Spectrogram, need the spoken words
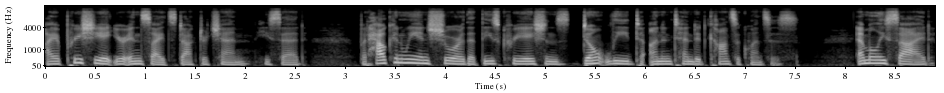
I appreciate your insights, Dr. Chen, he said. But how can we ensure that these creations don't lead to unintended consequences? Emily sighed,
